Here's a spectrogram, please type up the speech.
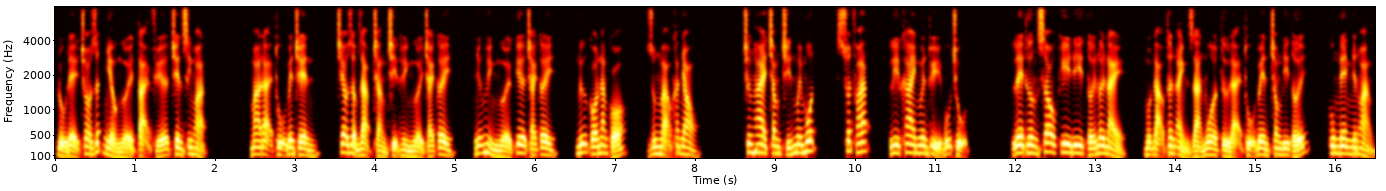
đủ để cho rất nhiều người tại phía trên sinh hoạt. Mà đại thụ bên trên treo rậm rạp chẳng trị hình người trái cây những hình người kia trái cây nữ có nam có dung mạo khác nhau. Chương hai trăm chín mươi 291, xuất phát ly khai nguyên thủy vũ trụ. Lê thương sau khi đi tới nơi này một đạo thân ảnh giàn mua từ đại thụ bên trong đi tới, cung nên nhân hoàng.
